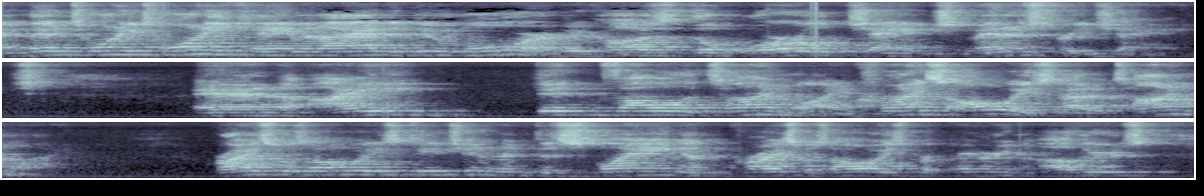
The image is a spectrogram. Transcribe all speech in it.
and then 2020 came, and I had to do more because the world changed, ministry changed. And I didn't follow the timeline. Christ always had a timeline. Christ was always teaching and displaying, and Christ was always preparing others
